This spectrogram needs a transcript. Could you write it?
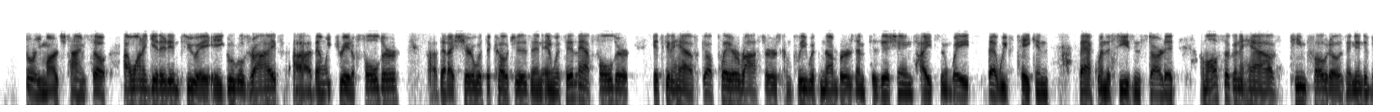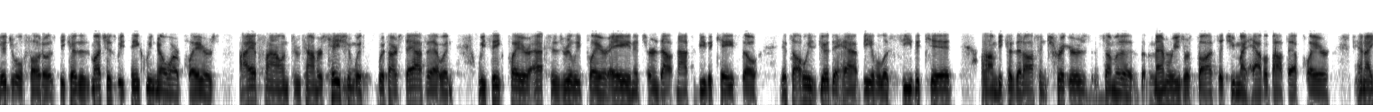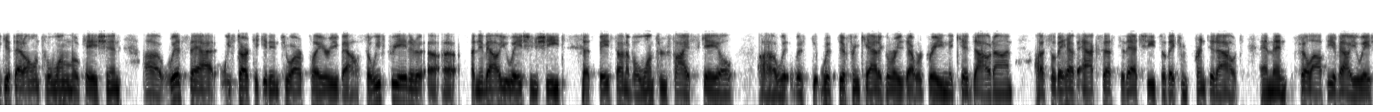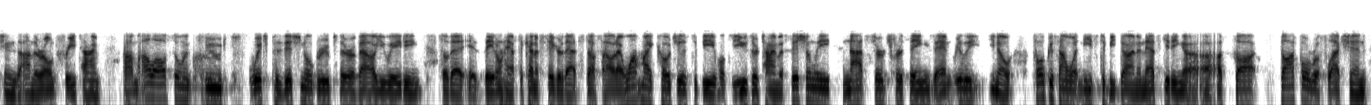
March time. So I want to get it into a, a Google Drive. Uh, then we create a folder uh, that I share with the coaches, and, and within that folder, it's going to have uh, player rosters complete with numbers and positions, heights and weights that we've taken back when the season started. I'm also going to have team photos and individual photos because as much as we think we know our players, I have found through conversation with, with our staff that when we think player X is really player A and it turns out not to be the case. So it's always good to have be able to see the kid um, because that often triggers some of the, memories or thoughts that you might have about that player. And I get that all into one location. Uh, with that, we start to get into our player eval. So we've created a, a, an evaluation sheet that's based on of a one through five scale. Uh, with, with, with different categories that we're grading the kids out on. Uh, so they have access to that sheet so they can print it out and then fill out the evaluations on their own free time. Um, I'll also include which positional groups they're evaluating so that it, they don't have to kind of figure that stuff out. I want my coaches to be able to use their time efficiently, not search for things, and really, you know, focus on what needs to be done. And that's getting a, a thought, thoughtful reflection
